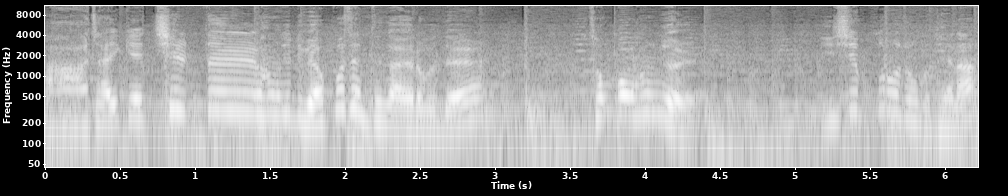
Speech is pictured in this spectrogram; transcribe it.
아 자 이게 7뜰 확률이 몇 퍼센트인가요 여러분들? 성공 확률 20% 정도 되나?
